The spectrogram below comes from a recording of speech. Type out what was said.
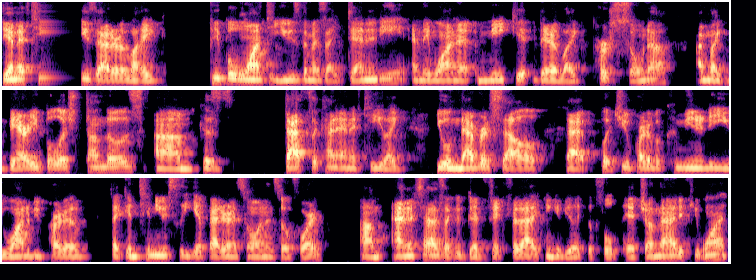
the nfts that are like people want to use them as identity and they want to make it their like persona i'm like very bullish on those um because that's the kind of nft like you'll never sell that puts you part of a community you want to be part of that continuously get better and so on and so forth. Um, Anita is like a good fit for that. I can give you like the full pitch on that if you want.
